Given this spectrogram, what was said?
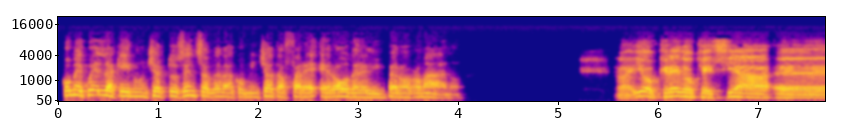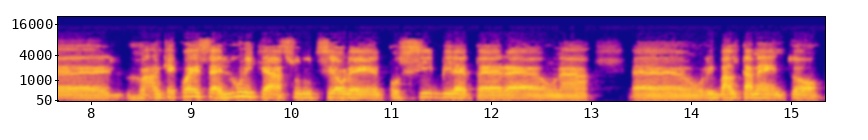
come quella che in un certo senso aveva cominciato a fare erodere l'impero romano? Io credo che sia eh, anche questa è l'unica soluzione possibile per eh, una, eh, un ribaltamento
